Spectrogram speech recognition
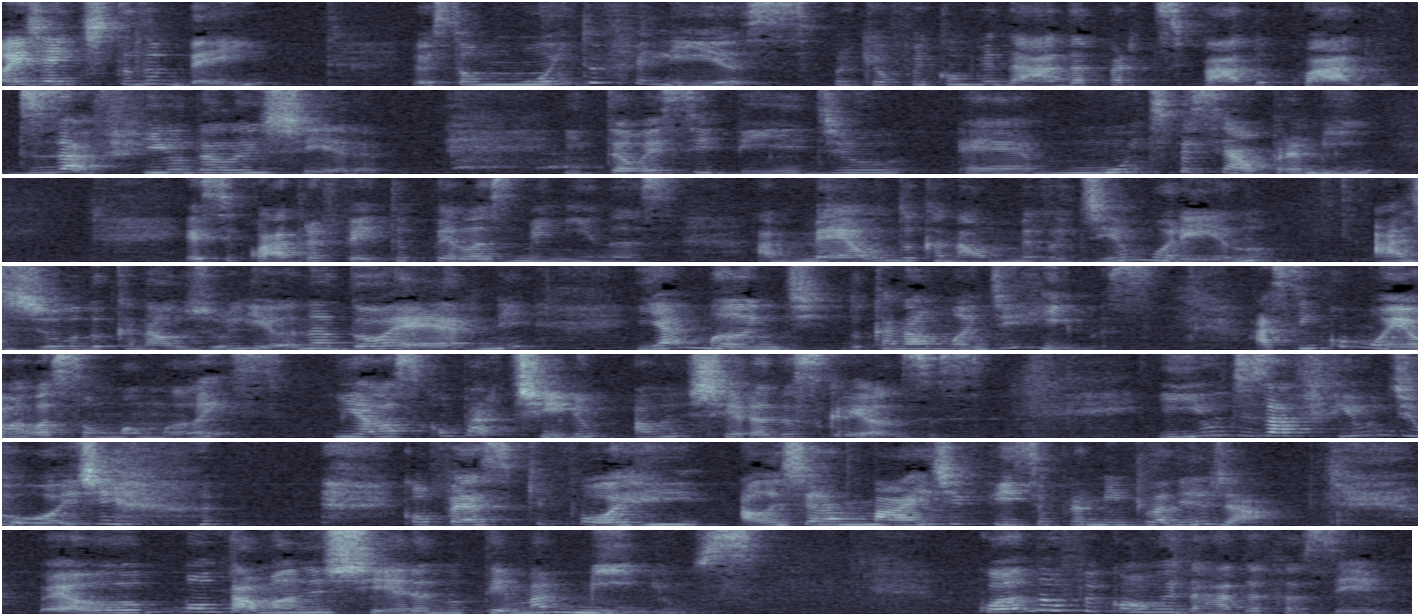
Oi, gente, tudo bem? Eu estou muito feliz porque eu fui convidada a participar do quadro Desafio da Lancheira. Então, esse vídeo é muito especial para mim. Esse quadro é feito pelas meninas a Mel, do canal Melodia Moreno, a Ju, do canal Juliana Doerne e a Mandy, do canal Mandy Ribas. Assim como eu, elas são mamães e elas compartilham a lancheira das crianças. E o desafio de hoje confesso que foi a lancheira mais difícil para mim planejar. Eu montar uma lancheira no tema Minions. Quando eu fui convidada a fazer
